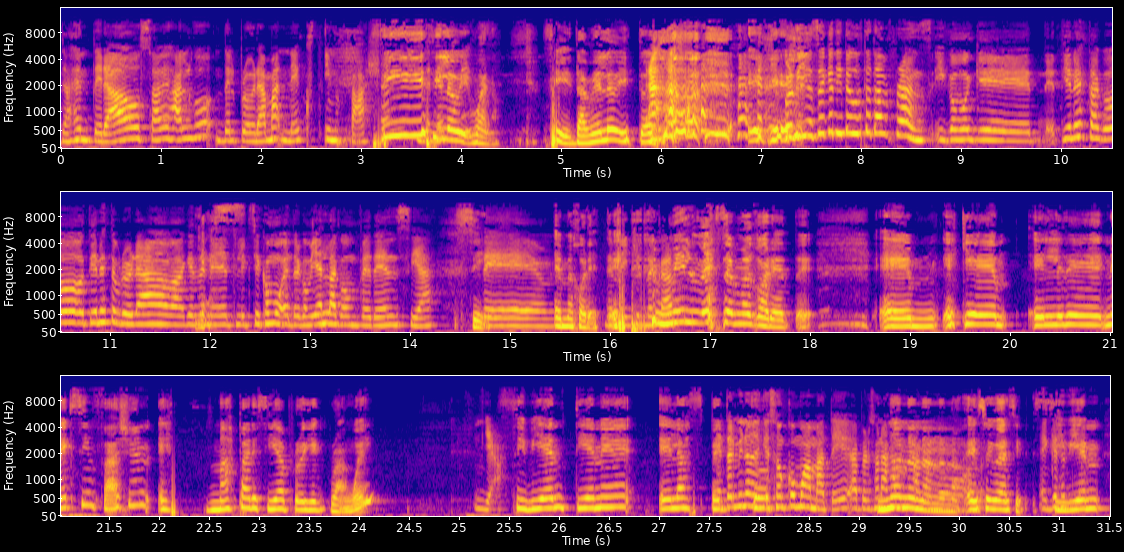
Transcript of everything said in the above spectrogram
¿Te has enterado, sabes algo del programa Next in Fashion? Sí, sí lo vi. Bueno, sí, también lo he visto. Porque yo sé que a ti te gusta tan France y como que tiene, esta tiene este programa que es de Netflix y es como, entre comillas, la competencia sí, de... Es mejor este. Mil veces mejor este. Em, es que el de Next in Fashion es más parecido a Project Runway. Ya. Si bien tiene el aspecto... En términos de que son como amate a personas... No, no, no, no, no, eso iba a decir. Si bien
